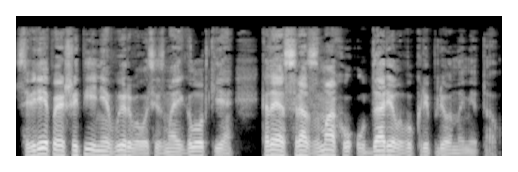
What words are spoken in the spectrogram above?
Свирепое шипение вырвалось из моей глотки, когда я с размаху ударил в укрепленный металл.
